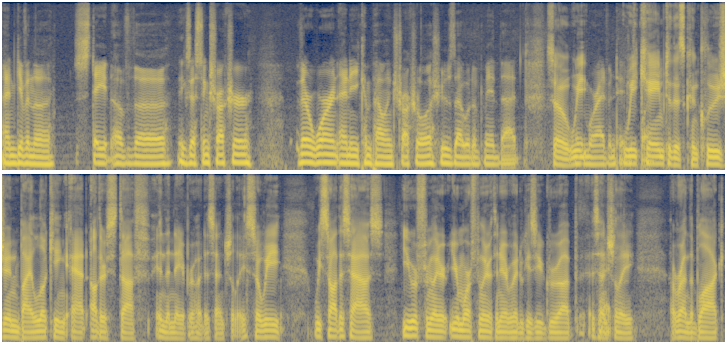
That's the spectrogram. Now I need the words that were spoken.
And given the state of the existing structure, there weren't any compelling structural issues that would have made that So we more advantageous. we play. came to this conclusion by looking at other stuff in the neighborhood essentially. So we we saw this house. You were familiar you're more familiar with the neighborhood because you grew up essentially around the block.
